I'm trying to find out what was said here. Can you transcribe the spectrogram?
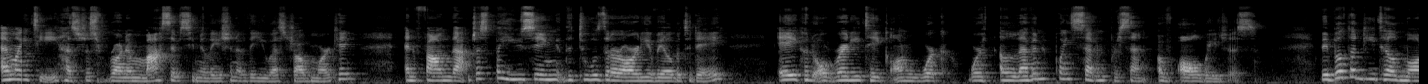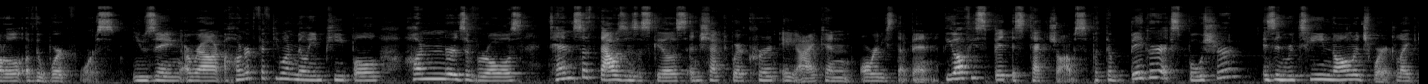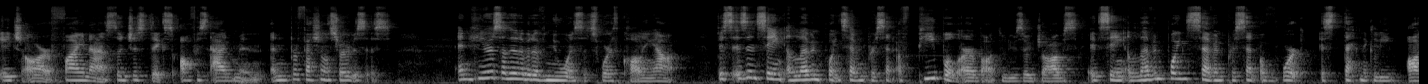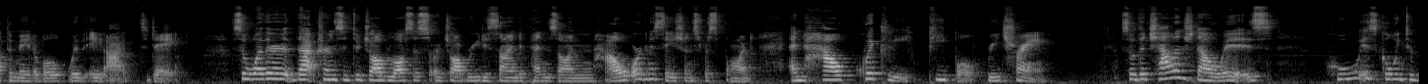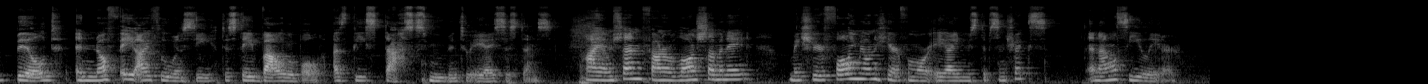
MIT has just run a massive simulation of the US job market and found that just by using the tools that are already available today, AI could already take on work worth 11.7% of all wages. They built a detailed model of the workforce using around 151 million people, hundreds of roles, tens of thousands of skills, and checked where current AI can already step in. The obvious bit is tech jobs, but the bigger exposure is in routine knowledge work like HR, finance, logistics, office admin, and professional services. And here's a little bit of nuance that's worth calling out. This isn't saying 11.7% of people are about to lose their jobs. It's saying 11.7% of work is technically automatable with AI today. So whether that turns into job losses or job redesign depends on how organizations respond and how quickly people retrain. So the challenge now is who is going to build enough AI fluency to stay valuable as these tasks move into AI systems? Hi, I'm Cien, founder of Launch Lemonade. Make sure you're following me on here for more AI news tips and tricks, and I'll see you later.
